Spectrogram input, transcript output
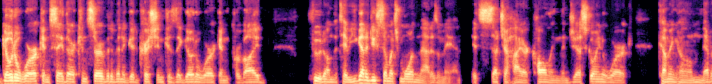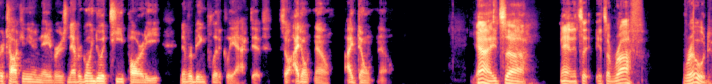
go to work and say they're a conservative and a good Christian because they go to work and provide food on the table. You got to do so much more than that as a man. It's such a higher calling than just going to work, coming home, never talking to your neighbors, never going to a tea party, never being politically active. So I don't know. I don't know. Yeah, it's a uh, man. It's a it's a rough road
